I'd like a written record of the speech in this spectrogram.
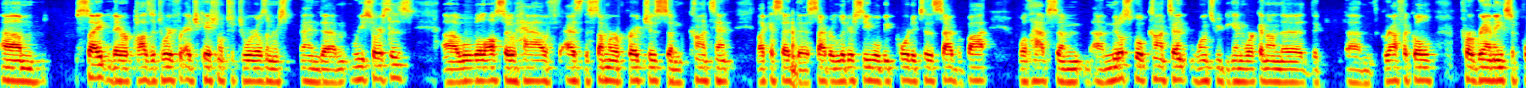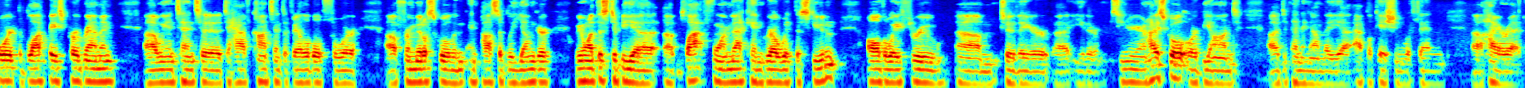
um, site, their repository for educational tutorials and, and um, resources. Uh, we'll also have, as the summer approaches, some content. Like I said, the cyber literacy will be ported to the Cyberbot. We'll have some uh, middle school content once we begin working on the, the um, graphical programming support, the block-based programming. Uh, we intend to, to have content available for, uh, for middle school and, and, possibly younger. We want this to be a, a, platform that can grow with the student all the way through um, to their uh, either senior year in high school or beyond, uh, depending on the uh, application within higher ed.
